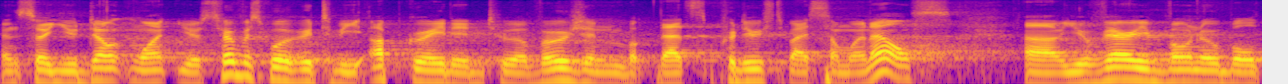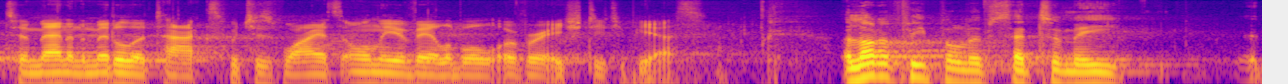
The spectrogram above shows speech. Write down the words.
And so you don't want your service worker to be upgraded to a version that's produced by someone else. Uh, you're very vulnerable to man-in-the-middle attacks, which is why it's only available over HTTPS. A lot of people have said to me at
